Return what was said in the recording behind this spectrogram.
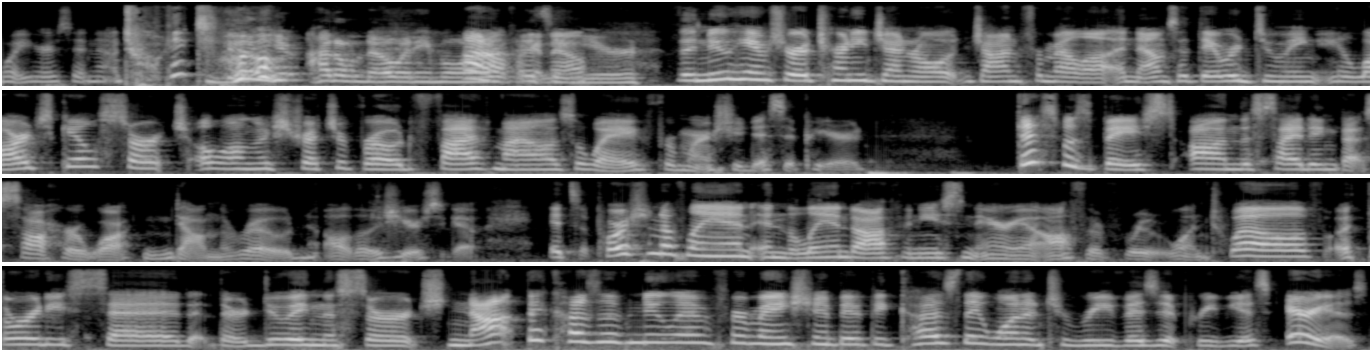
what year is it now? Twenty two. I don't know anymore. I don't it's know. a year. The New Hampshire Attorney General John Formella announced that they were doing a large scale search along a stretch of road five miles away from where she disappeared. This was based on the sighting that saw her walking down the road all those years ago. It's a portion of land in the Landaff and Easton area off of Route 112. Authorities said they're doing the search not because of new information, but because they wanted to revisit previous areas.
